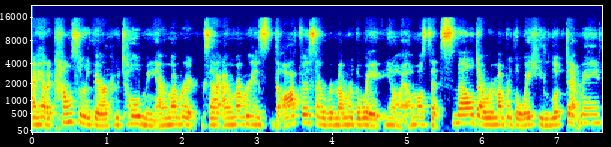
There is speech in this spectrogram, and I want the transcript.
I had a counselor there who told me, I remember exact, I remember his, the office. I remember the way, you know, I almost that smelled. I remember the way he looked at me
